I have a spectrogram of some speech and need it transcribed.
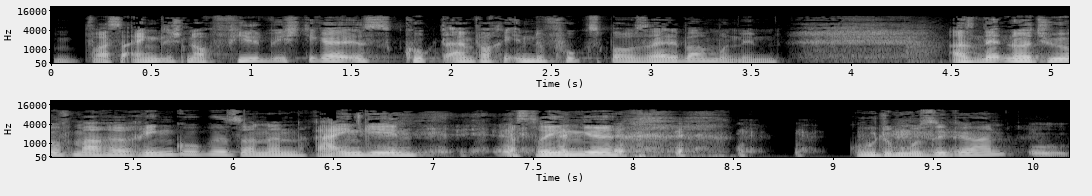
was eigentlich noch viel wichtiger ist, guckt einfach in den Fuchsbau selber und in. Also nicht nur Tür aufmache, Ring gucke, sondern reingehen, was trinke, gute Musik hören. Uh.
